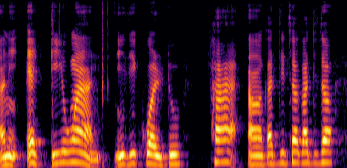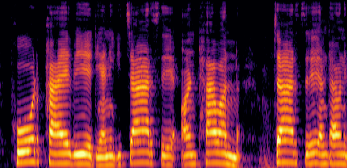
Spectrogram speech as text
अनि eighty one is equal to फा कति छ कति छ? फोर फाइभ एट यानि कि चार सय अन्ठाउन्न चार सय अन्ठाउन्न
